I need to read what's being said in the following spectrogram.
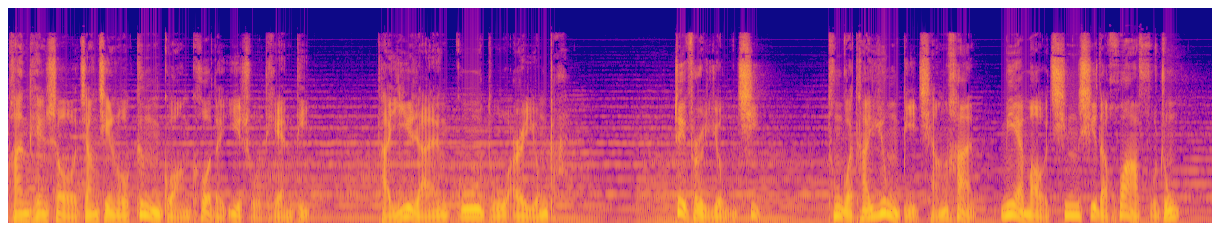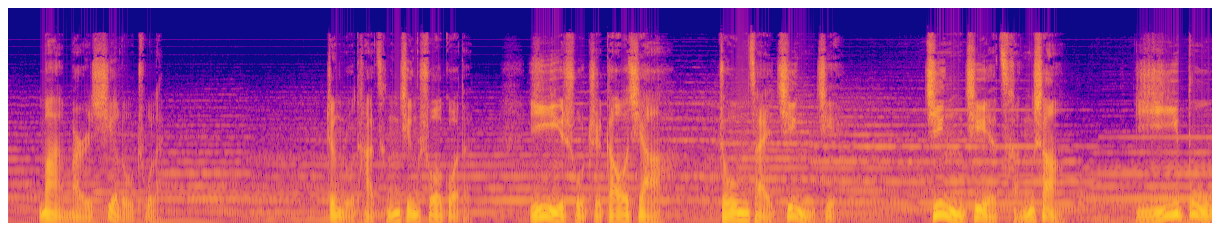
潘天寿将进入更广阔的艺术天地，他依然孤独而勇敢。这份勇气，通过他用笔强悍、面貌清晰的画幅中，慢慢泄露出来。正如他曾经说过的：“艺术之高下，终在境界；境界层上，一步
